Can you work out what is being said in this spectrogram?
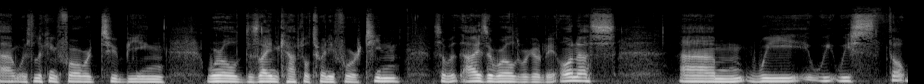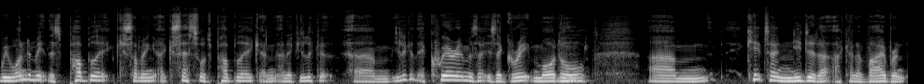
uh, was looking forward to being World Design Capital 2014. So with Eyes of the World, were going to be on us. Um, we, we we thought we wanted to make this public, something accessible to public, and, and if you look at um, you look at the aquarium is a, is a great model. Mm. Um, Cape Town needed a, a, kind of vibrant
